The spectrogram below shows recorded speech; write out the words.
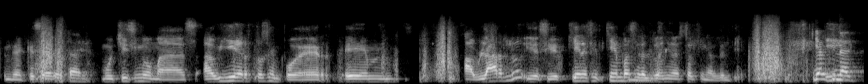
Tendrían que ser muchísimo más abiertos en poder em, hablarlo y decir quién, es, quién va a ser el dueño de esto al final del día. Y al final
